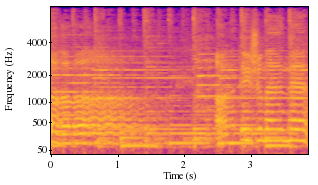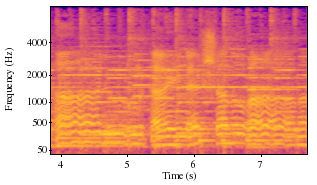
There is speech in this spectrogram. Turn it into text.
Садочок, зозуля кувала, ти ж мене, Галю, та й не шанувала.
